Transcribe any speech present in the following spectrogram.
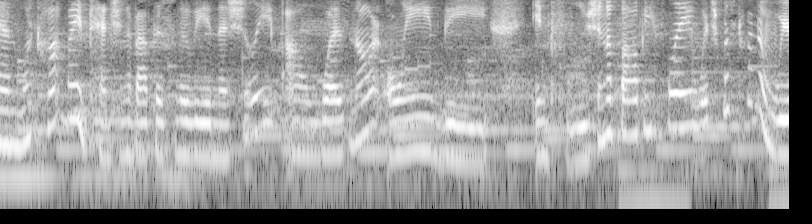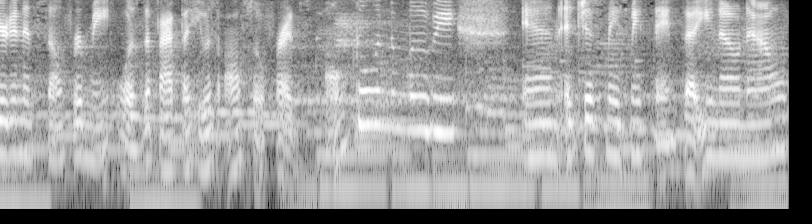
And what caught my attention about this movie initially um, was not only the inclusion of Bobby Flay, which was kind of weird in itself for me, was the fact that he was also Fred's uncle in the movie. And it just makes me think that, you know, now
